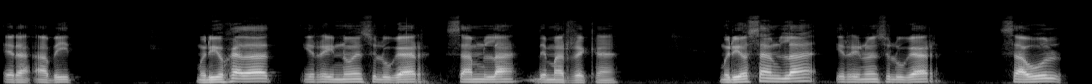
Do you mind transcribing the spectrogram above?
era Abid. Murió Hadad y reinó en su lugar Samla de Marreca. Murió Samla y reinó en su lugar Saúl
